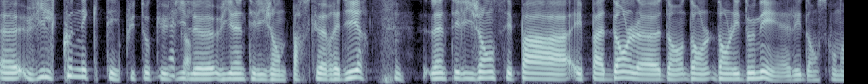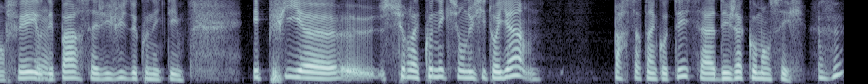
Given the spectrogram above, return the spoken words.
euh, ville connectée plutôt que ville, euh, ville intelligente. Parce qu'à vrai dire, l'intelligence n'est pas, est pas dans, le, dans, dans, dans, les données, elle est dans ce qu'on en fait. Et au Mm. départ, il s'agit juste de connecter. Et puis, euh, sur la connexion du citoyen, par certains côtés, ça a déjà commencé. Mhm.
